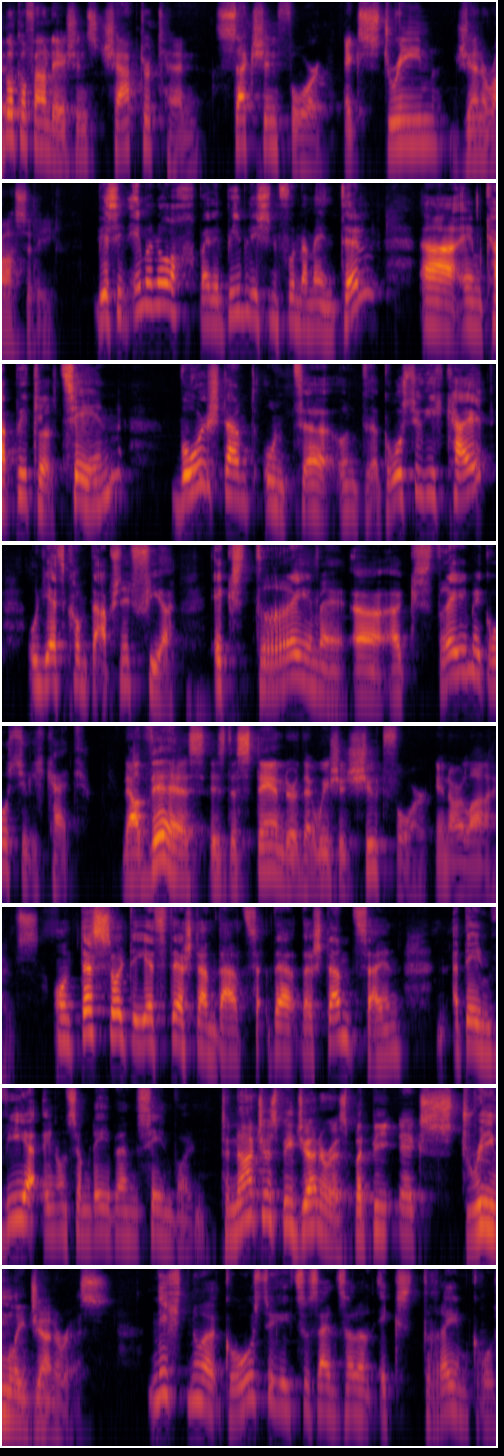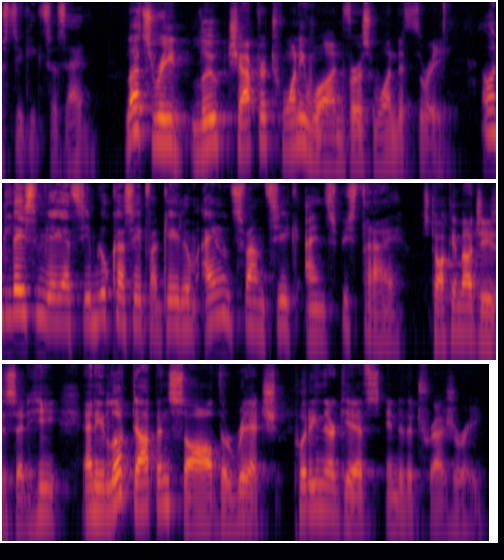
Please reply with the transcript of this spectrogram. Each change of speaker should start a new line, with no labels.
Biblical Foundations, Chapter 10, Section 4, Extreme Generosity.
Wir sind immer noch bei den biblischen Fundamenten äh, im Kapitel 10, Wohlstand und, äh, und Großzügigkeit. Und jetzt kommt der Abschnitt 4, extreme, äh, extreme Großzügigkeit.
Now, this is the standard that we should shoot for in our lives.
Und das sollte jetzt der Standard, der, der Stand sein, den wir in unserem Leben sehen wollen.
To not just be generous, but be extremely generous.
Nicht nur großzügig zu sein, sondern extrem großzügig zu sein.
Let's read Luke chapter 21, verse 1 to 3.
Und lesen wir jetzt im Lukas-Evangelium 21, 1 bis 3.
Talking about Jesus said he and he looked up and saw the rich putting their gifts into the treasury.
